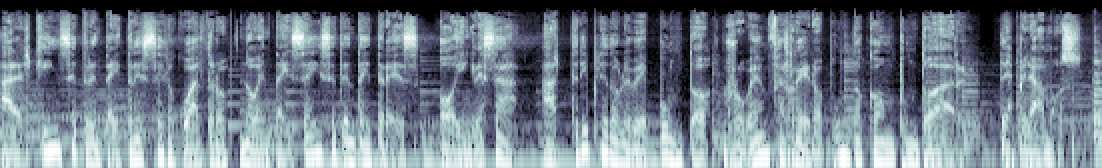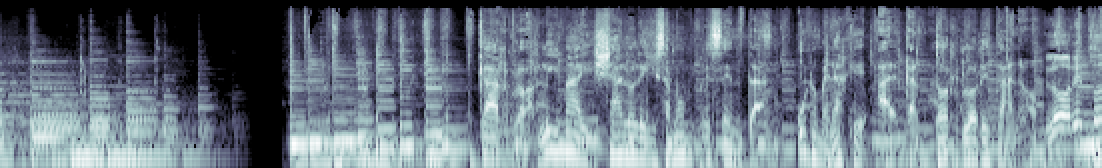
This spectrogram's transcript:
al 153304 9673 o ingresa a www.rubenferrero.com.ar. Te esperamos. Carlos Lima y Yalo Leguizamón presentan un homenaje al cantor loretano. Loreto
